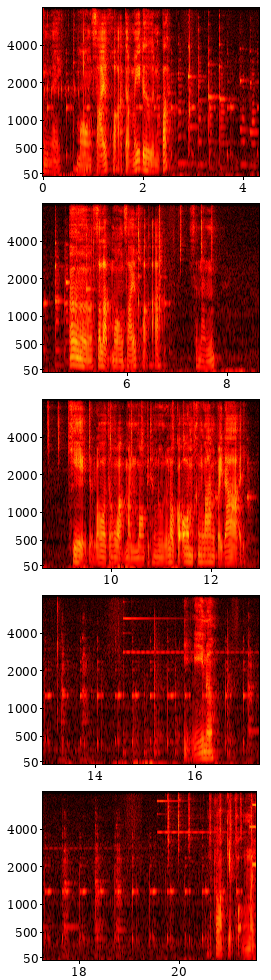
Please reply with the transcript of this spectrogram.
ยังไง มองซ้ายขวาแต่ไม่เดินปะเออสลับมองซ้ายขวา ฉะนั้นเคเดี๋ยวรอจังหวะมันมองไปทางนู้นแล้วเราก็อ้อมข้างล่างไปได้ อย่างนี้เนอะ ก็เก็บของหน่อย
